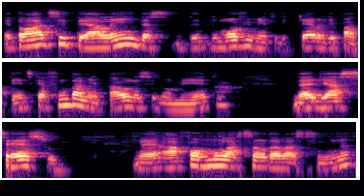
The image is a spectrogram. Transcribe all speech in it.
Então, há de se ter, além desse, do movimento de quebra de patentes, que é fundamental nesse momento, né, de acesso né, à formulação da vacina,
